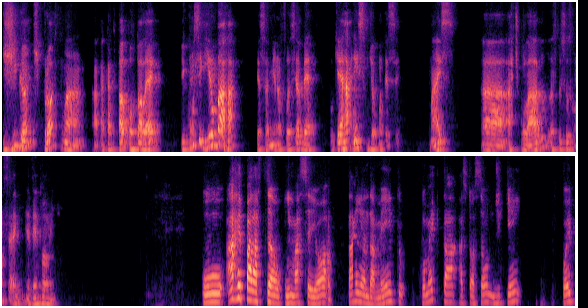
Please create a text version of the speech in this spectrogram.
gigante, próximo à, à capital, Porto Alegre, e conseguiram barrar que essa mina fosse aberta, o que é raríssimo de acontecer. Mas, ah, articulado, as pessoas conseguem, eventualmente. O, a reparação em Maceió está em andamento. Como é que está a situação de quem foi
